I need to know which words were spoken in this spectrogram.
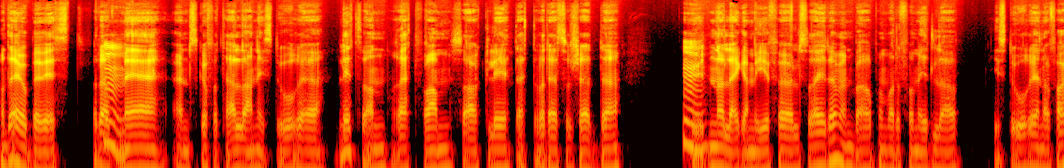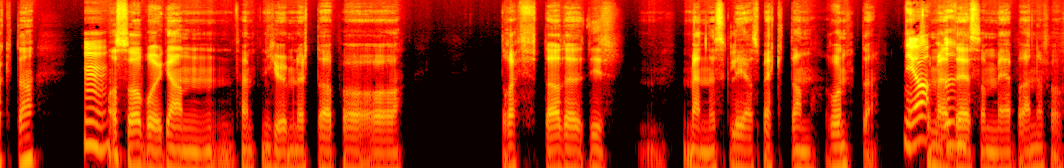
Og det er jo bevisst, for Mm. vi ønsker å fortelle en historie litt sånn rett fram, saklig. Dette var det som skjedde, Mm. uten å legge mye følelser i det, men bare på en måte formidle historien og fakta. Mm. Og så bruker han 15-20 minutter på å drøfte det, de menneskelige aspektene rundt det, Ja, som er det som vi brenner for.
